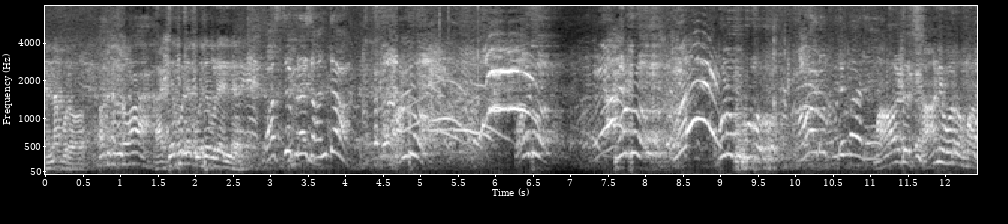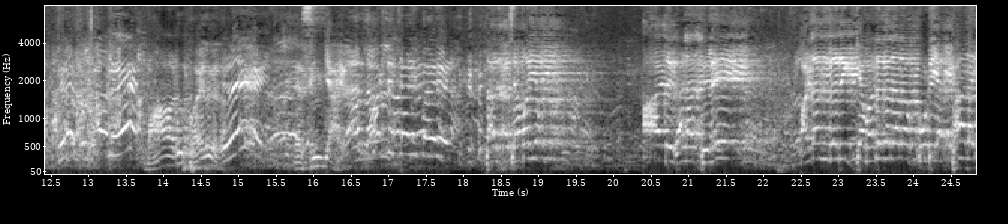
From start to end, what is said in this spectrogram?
என்ன ப்ரோ அடுத்துருவா கட்ட பிள்ளை குட்ட பிள்ளை இல்ல ஃபர்ஸ்ட் பிரைஸ் அண்டா அண்டு அண்டு புடு புடு புடு ஆடு புடிமாடு மாடு சாணி ஓடுற மாடு மாடு பயல்கள். சிங்கம் தற்சமயம் ஆடுகளத்திலே அலங்கரிக்க வருக தரக்கூடிய காலை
